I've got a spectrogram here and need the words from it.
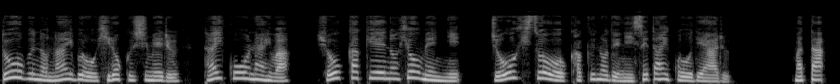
頭部の内部を広く占める体口内は消化系の表面に上皮層を書くので偽体孔である。また、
